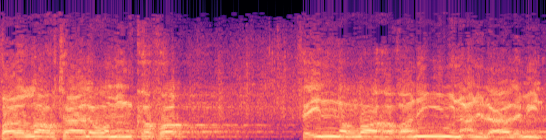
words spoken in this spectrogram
قال الله تعالى ومن كفر فإن الله غني عن العالمين.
